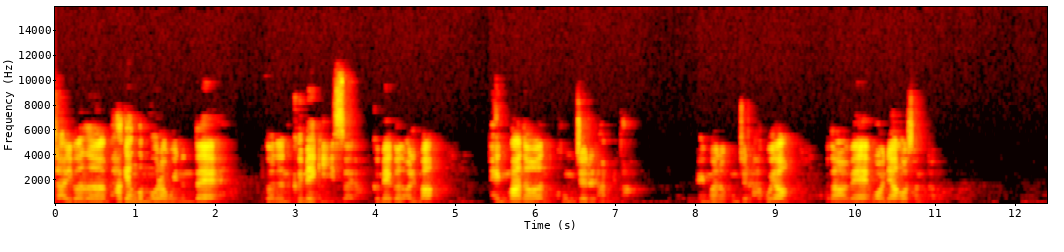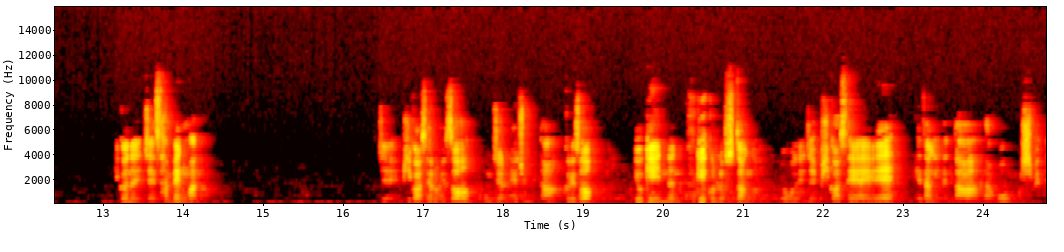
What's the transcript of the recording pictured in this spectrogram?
자, 이거는 파견 근무라고 있는데 이거는 금액이 있어요. 금액은 얼마? 100만원 공제를 합니다. 100만원 공제를 하고요. 그 다음에 원양어 선등. 이거는 이제 300만원. 이제 비과세로 해서 공제를 해줍니다. 그래서 여기에 있는 국외 근로수당은 요거는 이제 비과세에 해당이 된다라고 보시면 됩니다.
